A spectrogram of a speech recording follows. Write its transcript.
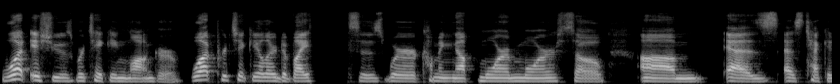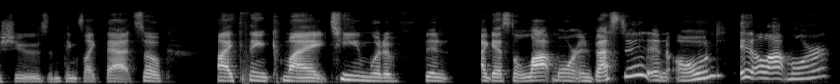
what issues were taking longer, what particular devices were coming up more and more so um, as as tech issues and things like that. So I think my team would have been, I guess, a lot more invested and owned it a lot more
